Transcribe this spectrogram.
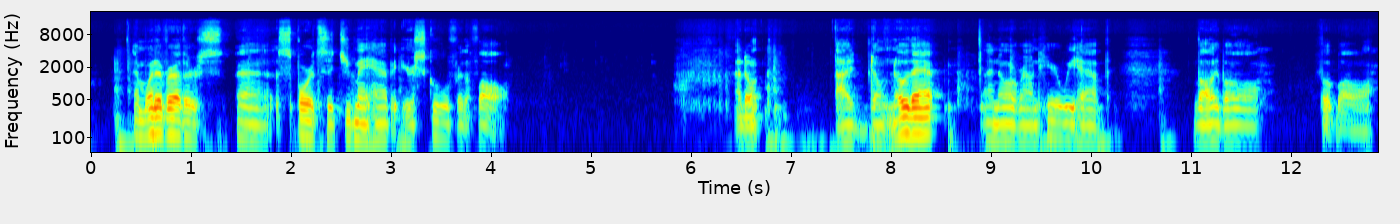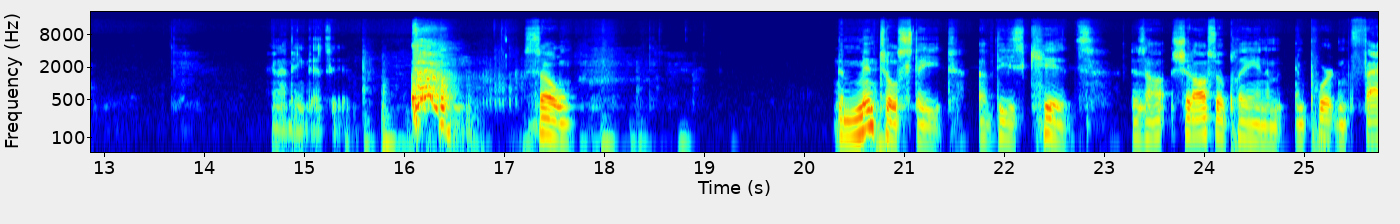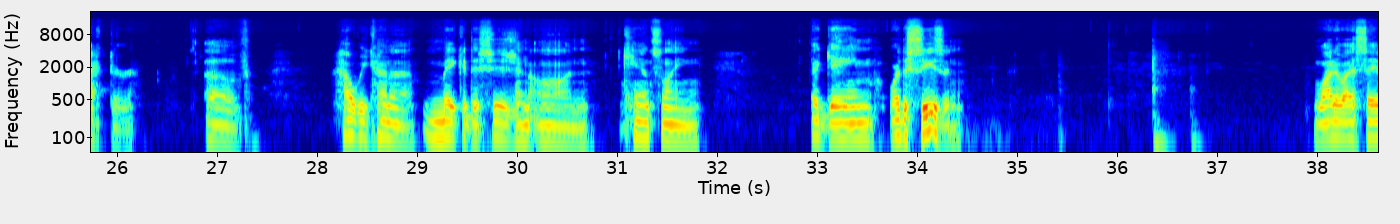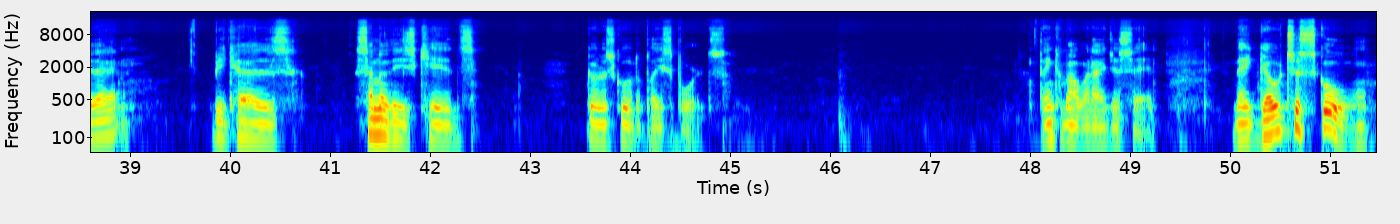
and whatever other uh, sports that you may have at your school for the fall. I don't, I don't know that. I know around here we have volleyball, football, and I think that's it. so, the mental state of these kids is should also play an important factor of how we kind of make a decision on canceling a game or the season Why do I say that? Because some of these kids go to school to play sports. Think about what I just said. They go to school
